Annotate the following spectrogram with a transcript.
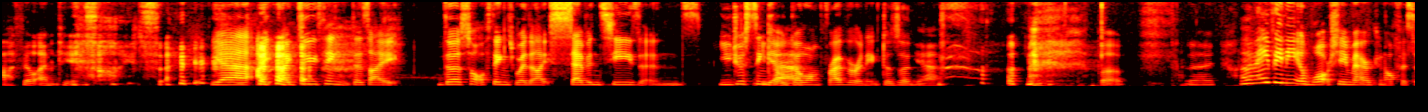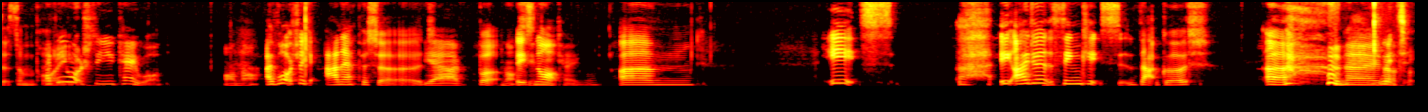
I feel empty inside. So Yeah, I, I do think there's like those sort of things where they're like seven seasons. You just think Yeah. it'll go on forever and it doesn't. yeah. But no. I maybe need to watch the American Office at some point. Have you watched the UK one or not? I've watched like an episode. Yeah, I've But not it's not the um it's it, I don't think it's that good. Uh, No, that's Which-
